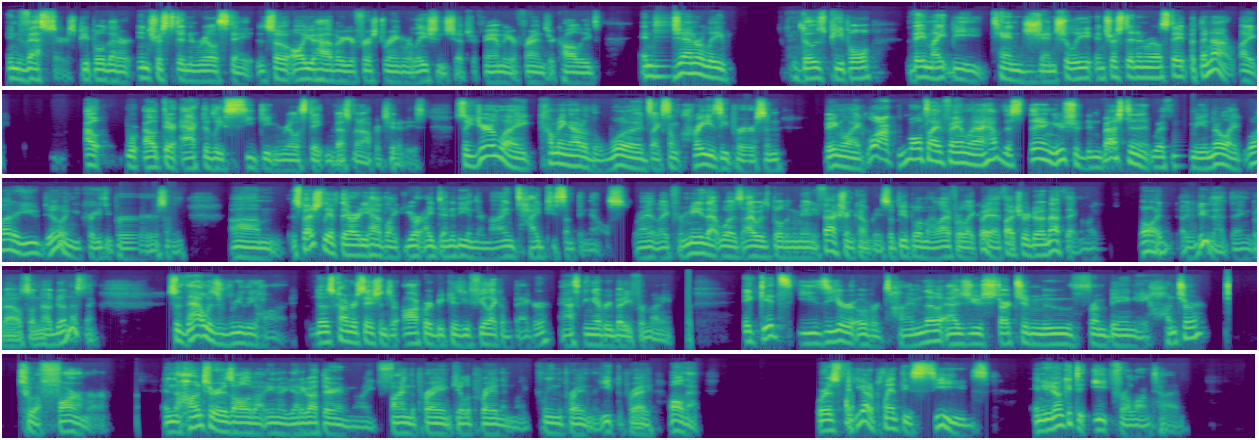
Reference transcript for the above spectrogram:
investors, people that are interested in real estate. And so all you have are your first ring relationships, your family, your friends, your colleagues. And generally, those people, they might be tangentially interested in real estate, but they're not like out out there actively seeking real estate investment opportunities. So you're like coming out of the woods like some crazy person being like, look, multifamily, I have this thing, you should invest in it with me. And they're like, what are you doing, you crazy person? Um, especially if they already have like your identity in their mind tied to something else, right? Like for me, that was I was building a manufacturing company. So people in my life were like, "Wait, I thought you were doing that thing." I'm like, "Well, I, I do that thing, but I also now doing this thing." So that was really hard. Those conversations are awkward because you feel like a beggar asking everybody for money. It gets easier over time though as you start to move from being a hunter to a farmer. And the hunter is all about, you know, you got to go out there and like find the prey and kill the prey, and then like clean the prey and then eat the prey, all that. Whereas you got to plant these seeds and you don't get to eat for a long time.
